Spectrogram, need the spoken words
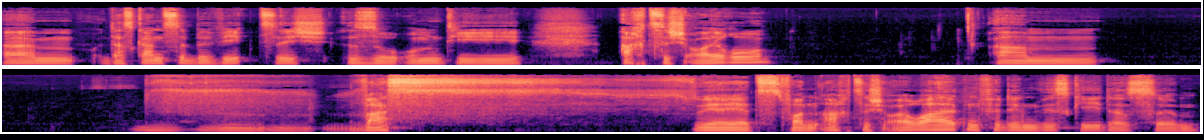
Ähm, das Ganze bewegt sich so um die 80 Euro. Ähm, was wir jetzt von 80 Euro halten für den Whisky, das, ähm,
